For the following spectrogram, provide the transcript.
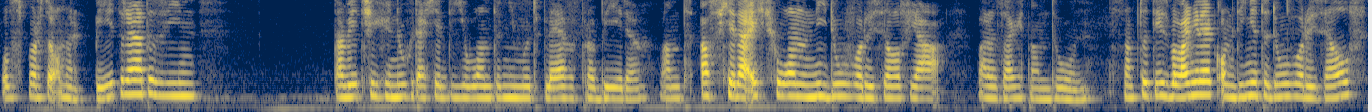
wilt sporten om er beter uit te zien, dan weet je genoeg dat je die gewoonte niet moet blijven proberen. Want als je dat echt gewoon niet doet voor jezelf, ja, waarom zou je het dan doen? Snap je? Het is belangrijk om dingen te doen voor jezelf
